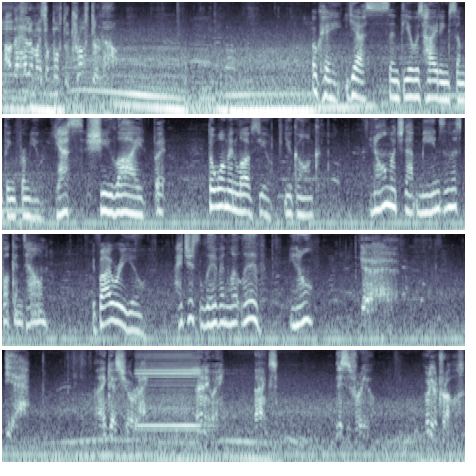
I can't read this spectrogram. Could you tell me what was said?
How the hell am I supposed to trust her now? Okay, yes, Cynthia was hiding something from you. Yes, she lied, but the woman loves you, you gonk. You know how much that means in this fucking town? If I were you, I'd just live and let live, you know? Yeah. Yeah. I guess you're right. Anyway, thanks. This is for you. For your troubles.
